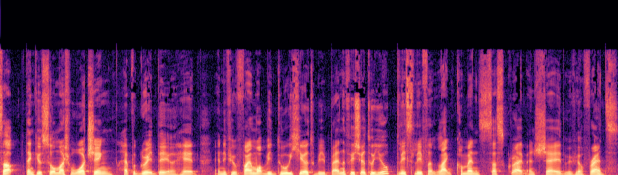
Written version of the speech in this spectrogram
Sup, thank you so much for watching, have a great day ahead, and if you find what we do here to be beneficial to you, please leave a like, comment, subscribe and share it with your friends.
